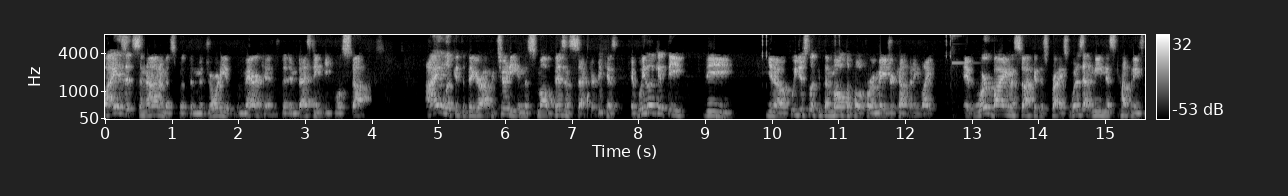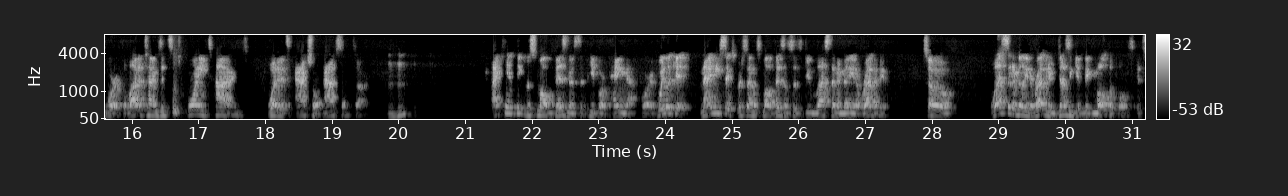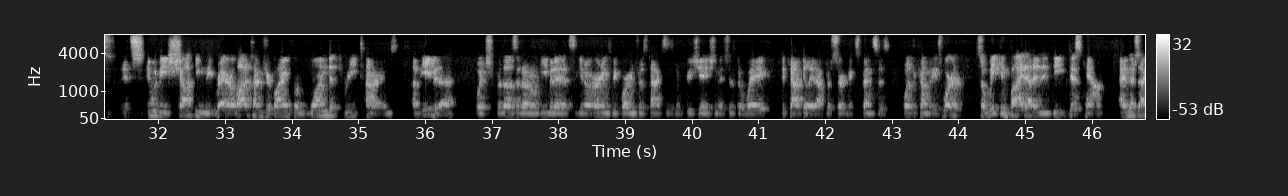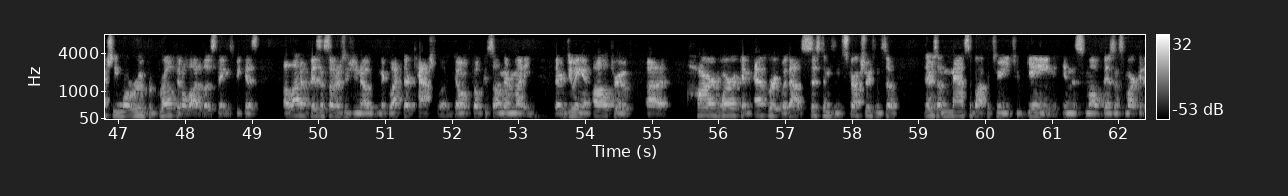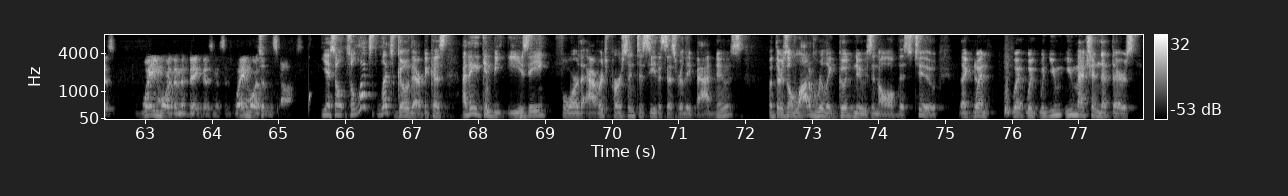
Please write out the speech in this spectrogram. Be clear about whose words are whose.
Speaker 1: why is it synonymous with the majority of Americans that investing equals stocks? I look at the bigger opportunity in the small business sector because if we look at the the you know, if we just look at the multiple for a major company, like if we're buying the stock at this price, what does that mean this company's worth? A lot of times it's 20 times what its actual assets are. Mm-hmm. I can't think of a small business that people are paying that for. If we look at 96% of small businesses do less than a million of revenue. So less than a million of revenue doesn't get big multiples. It's it's it would be shockingly rare. A lot of times you're buying for one to three times of EBITDA, which for those that don't know EBITDA, it's you know earnings before interest, taxes, and appreciation. It's just a way to calculate after certain expenses what the company is worth. So we can buy that at a deep discount, and there's actually more room for growth in a lot of those things because a lot of business owners, as you know, neglect their cash flow, don't focus on their money. They're doing it all through uh, hard work and effort without systems and structures. And so there's a massive opportunity to gain in the small business market is way more than the big businesses, way more so, than the stocks.
Speaker 2: Yeah, so so let's let's go there because I think it can be easy for the average person to see this as really bad news, but there's a lot of really good news in all of this too. Like yeah. when, when when you you mentioned that there's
